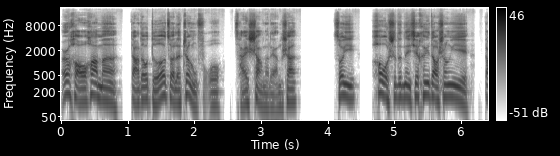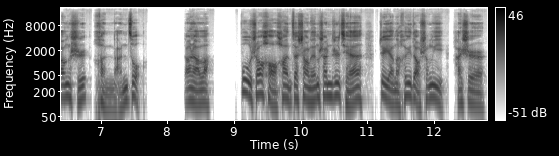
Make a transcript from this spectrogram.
而好汉们大都得罪了政府，才上了梁山，所以后世的那些黑道生意当时很难做。当然了，不少好汉在上梁山之前，这样的黑道生意还是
